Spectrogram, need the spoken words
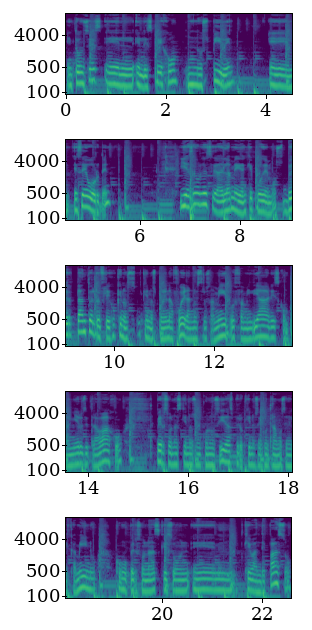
Entonces el, espejo nos pide eh, ese orden y ese orden se da en la medida en que podemos ver tanto el reflejo que nos, que nos ponen afuera, nuestros amigos, familiares, compañeros de trabajo, personas que no son conocidas pero que nos encontramos en el camino, como personas que son em, que van de paso,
